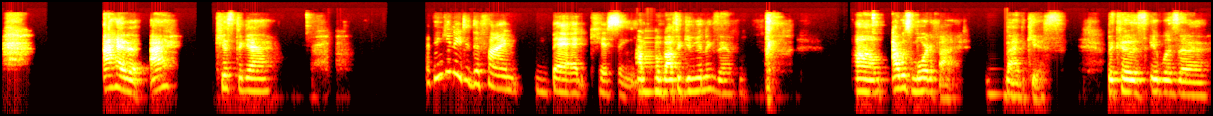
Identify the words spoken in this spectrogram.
I had a I kissed a guy. I think you need to define bad kissing. I'm about to give you an example. um, I was mortified by the kiss because it was a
